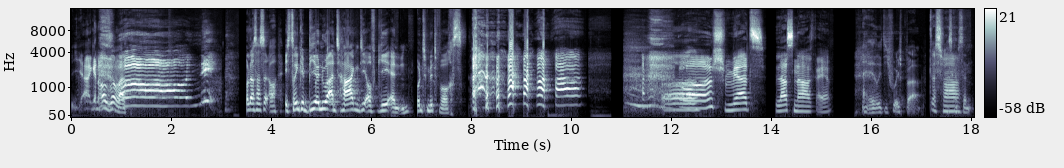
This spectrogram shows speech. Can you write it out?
ja, genau sowas. Oh, nee. Und das hast du auch. Ich trinke Bier nur an Tagen, die auf G enden. Und mittwochs. Oh. oh, Schmerz. Lass nach, ey. Ey, richtig furchtbar. Das Was war. gab's denn?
